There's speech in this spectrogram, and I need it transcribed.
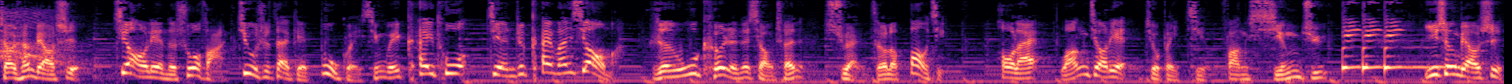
小陈表示，教练的说法就是在给不轨行为开脱，简直开玩笑嘛！忍无可忍的小陈选择了报警，后来王教练就被警方刑拘。医生表示，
